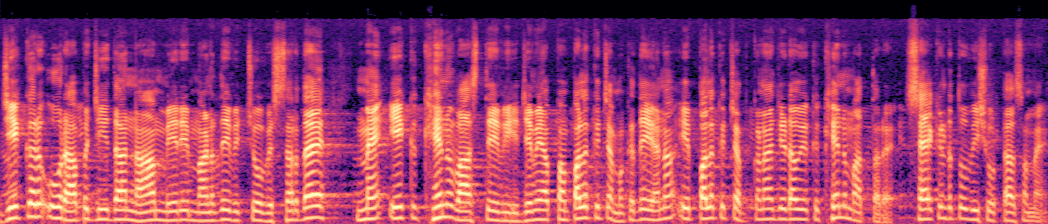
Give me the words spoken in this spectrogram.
ਜੇਕਰ ਉਹ ਰੱਬ ਜੀ ਦਾ ਨਾਮ ਮੇਰੇ ਮਨ ਦੇ ਵਿੱਚੋਂ ਵਿਸਰਦਾ ਹੈ, ਮੈਂ ਇੱਕ ਖਿੰ ਵਾਸਤੇ ਵੀ, ਜਿਵੇਂ ਆਪਾਂ ਪਲਕ ਝਮਕਦੇ ਆ ਨਾ, ਇਹ ਪਲਕ ਝਪਕਣਾ ਜਿਹੜਾ ਉਹ ਇੱਕ ਖਿੰ ਮਾਤਰ ਹੈ, ਸੈਕਿੰਡ ਤੋਂ ਵੀ ਛੋਟਾ ਸਮਾਂ ਹੈ।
